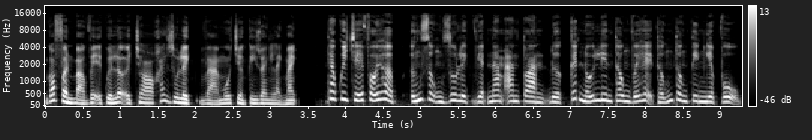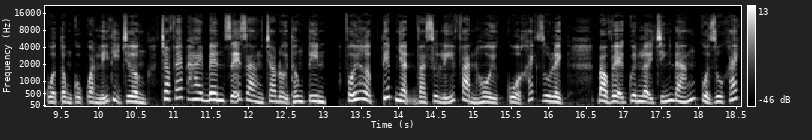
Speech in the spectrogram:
góp phần bảo vệ quyền lợi cho khách du lịch và môi trường kinh doanh lành mạnh. Theo quy chế phối hợp, ứng dụng du lịch Việt Nam an toàn được kết nối liên thông với hệ thống thông tin nghiệp vụ của Tổng cục Quản lý thị trường, cho phép hai bên dễ dàng trao đổi thông tin, phối hợp tiếp nhận và xử lý phản hồi của khách du lịch, bảo vệ quyền lợi chính đáng của du khách.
